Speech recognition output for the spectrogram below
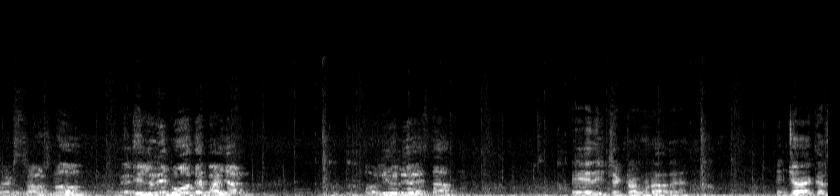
तो इट स्टार्ट्स नाउ हिलरी बहुत है भाईजान होली होली आहिस्ता ये दी टिकटॉक बना रहे हैं एंजॉय कर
